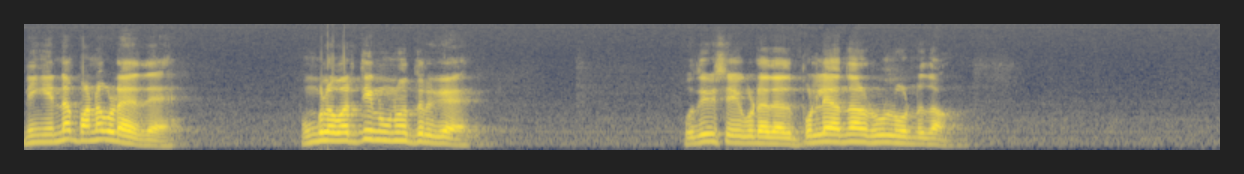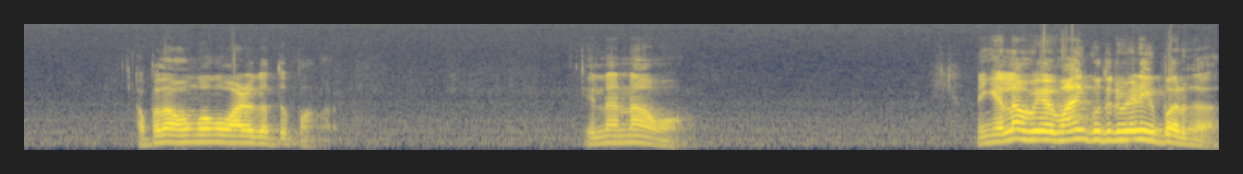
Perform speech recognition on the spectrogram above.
நீங்கள் என்ன பண்ணக்கூடாது? உங்களை வர்த்தின்னு இன்னொருத்தருக்கு உதவி செய்யக்கூடாது. அது பிள்ளையாக இருந்தாலும் ரூல் ஒன்று தான் அப்போ தான் அவங்கவுங்க வாழ கற்றுப்பாங்க இல்லைன்னா ஆகும். நீங்கள் எல்லாம் வே- வாங்கி கொடுத்துட்டு வேடிக்கை பாருங்கள்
